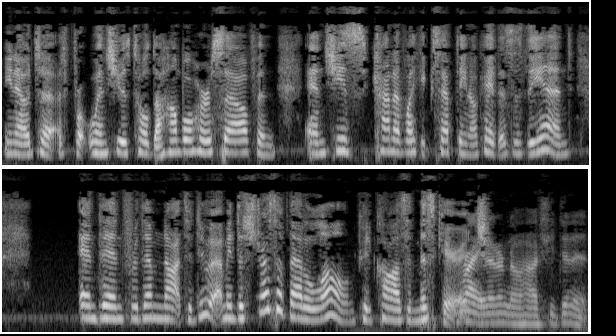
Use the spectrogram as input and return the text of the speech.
you know, to, for, when she was told to humble herself and, and she's kind of like accepting, okay, this is the end. And then for them not to do it, I mean, the stress of that alone could cause a miscarriage. Right, I don't know how she didn't.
